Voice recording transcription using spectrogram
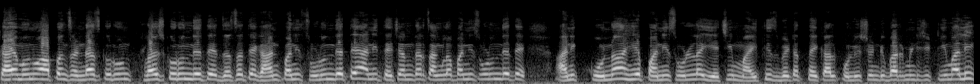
काय म्हणू आपण संडास करून फ्लश करून देते जसं ते घाण पाणी सोडून देते आणि त्याच्यानंतर चांगलं पाणी सोडून देते. आणि कोणं हे पाणी सोडलं याची माहितीच भेटत नाही. काल पोल्युशन डिपार्टमेंटची टीम आली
